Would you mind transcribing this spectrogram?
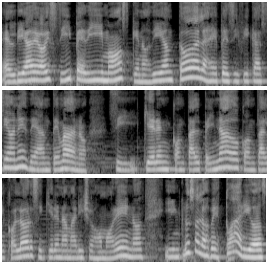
el día de hoy sí pedimos que nos digan todas las especificaciones de antemano. Si quieren con tal peinado, con tal color, si quieren amarillos o morenos, e incluso los vestuarios,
